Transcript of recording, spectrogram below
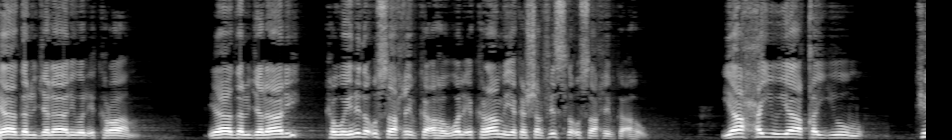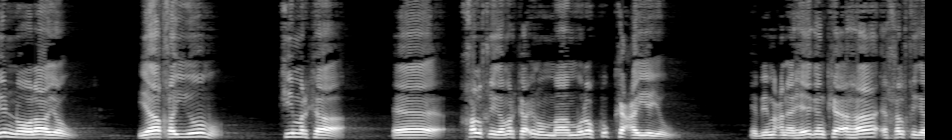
Yaa daljalaali waalikraam yaa daljalaali ka weynida u saaxiibka ahow. Waalikraami iyo ka sharfista u saaxiibka ahow. Yaa xayu yaa qayuumu kii noolaayow. Yaa qayuumu kii markaa khalqiga markaa inuu maamulo ku kacayayow ee bimacnaa heeganka ahaa ee khalqiga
